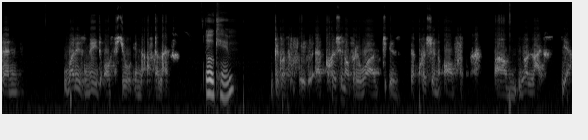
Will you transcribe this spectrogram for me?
then what is made of you in the afterlife. Okay. Because a question of reward is a question of um, your life. Yeah.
